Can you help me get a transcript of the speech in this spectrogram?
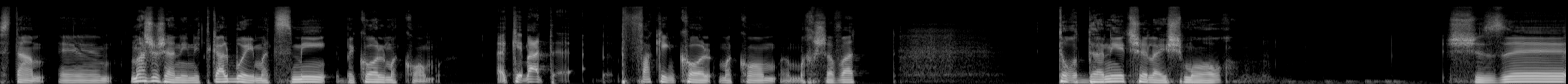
סתם, אה, משהו שאני נתקל בו עם עצמי בכל מקום. כמעט פאקינג כל מקום, מחשבה טורדנית של הישמור, שזה...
